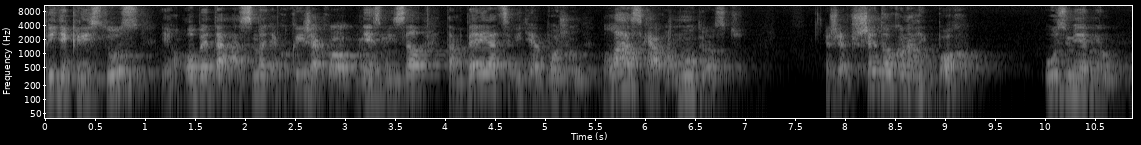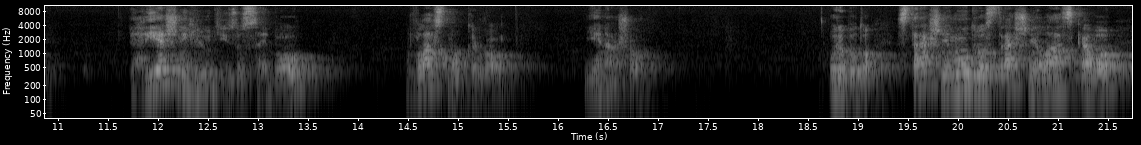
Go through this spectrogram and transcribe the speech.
príde Kristus, jeho obeta a smrť ako kríž, ako nezmysel, tam veriaci vidia Božu láskavú múdrosť. Že všedokonalý Boh uzmiernil hriešných ľudí so sebou vlastnou krvou, nie našou. Urobil to strašne múdro, strašne láskavo,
